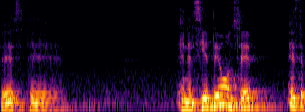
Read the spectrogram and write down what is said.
este, en el 7.11. Este,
